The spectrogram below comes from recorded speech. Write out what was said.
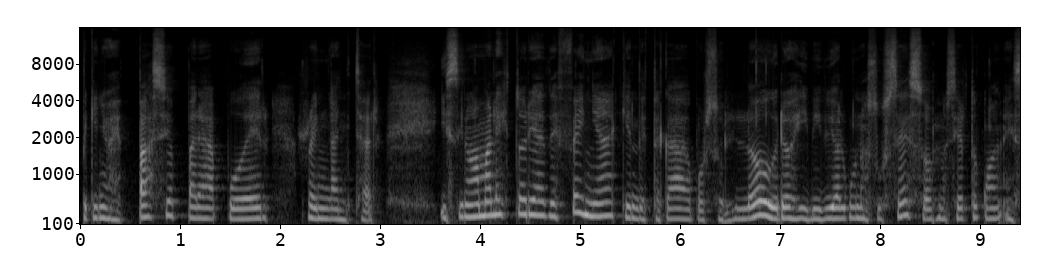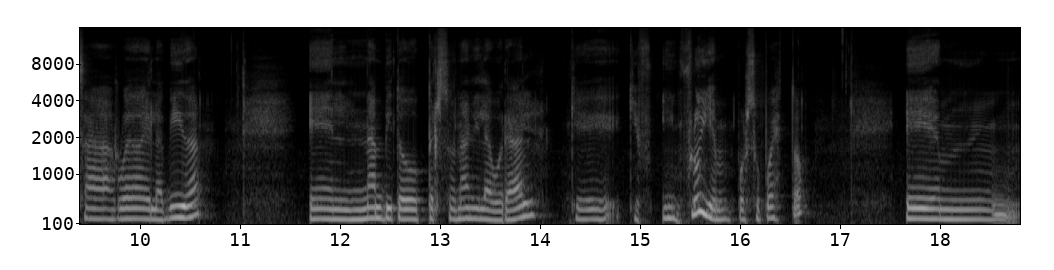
pequeños espacios para poder reenganchar. Y si no vamos a la historia de Feña, quien destacaba por sus logros y vivió algunos sucesos, ¿no es cierto?, con esa rueda de la vida, en ámbito personal y laboral, que, influyen, por supuesto, em,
